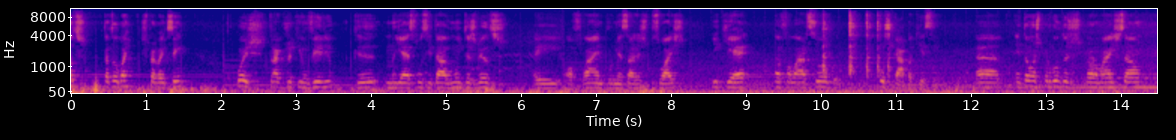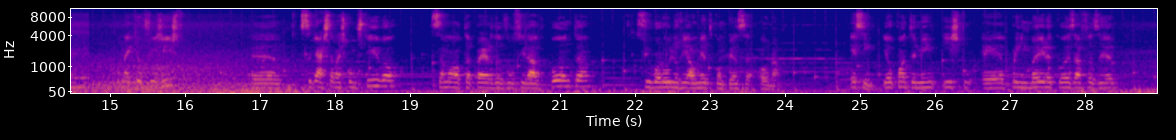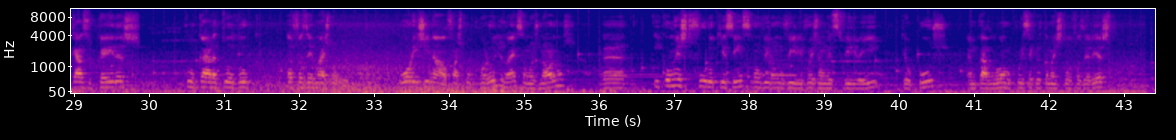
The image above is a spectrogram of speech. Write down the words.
todos, está tudo bem? Espero bem que sim. Hoje trago-vos aqui um vídeo que me é solicitado muitas vezes aí offline por mensagens pessoais e que é a falar sobre o escape aqui assim. Uh, então as perguntas normais são como é que eu fiz isto, uh, se gasta mais combustível, se a moto perde velocidade de ponta, se o barulho realmente compensa ou não. É assim, eu quanto a mim, isto é a primeira coisa a fazer caso queiras colocar a tua Duke a fazer mais barulho. O original faz pouco barulho, não é? Que são as normas. Uh, e com este furo aqui assim, se não viram o vídeo, vejam esse vídeo aí que eu pus. É um bocado longo, por isso é que eu também estou a fazer este.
